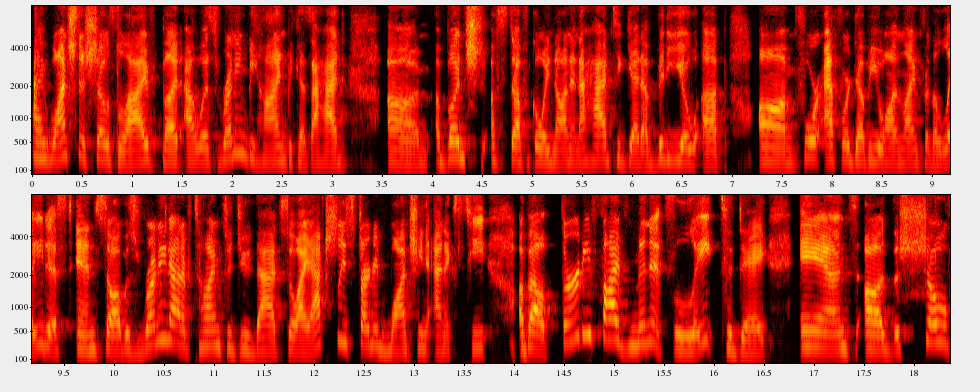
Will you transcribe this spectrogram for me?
I watched the shows live, but I was running behind because I had um, a bunch of stuff going on and I had to get a video up um, for F4W Online for the latest. And so I was running out of time to do that. So I actually started watching NXT about 35 minutes late today. And uh, the show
